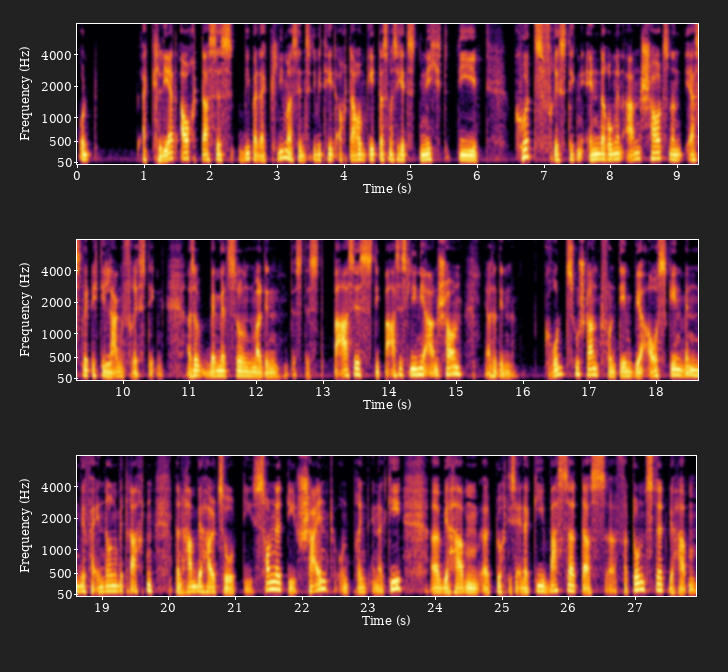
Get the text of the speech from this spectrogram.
und erklärt auch, dass es wie bei der Klimasensitivität auch darum geht, dass man sich jetzt nicht die kurzfristigen Änderungen anschaut, sondern erst wirklich die langfristigen. Also wenn wir jetzt so mal den, das, das Basis, die Basislinie anschauen, also den Grundzustand, von dem wir ausgehen, wenn wir Veränderungen betrachten, dann haben wir halt so die Sonne, die scheint und bringt Energie. Äh, wir haben äh, durch diese Energie Wasser, das äh, verdunstet. Wir haben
